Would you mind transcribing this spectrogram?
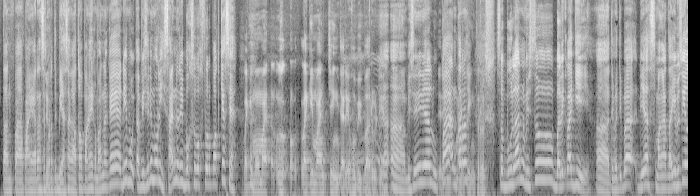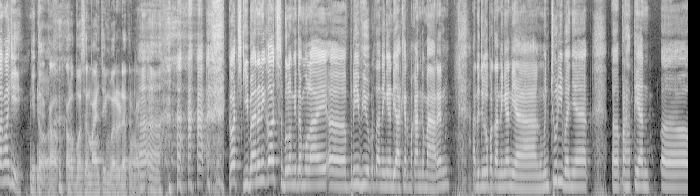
Tanpa Pangeran seperti biasa nggak tahu Pangeran ke mana. Kayak dia abis ini mau resign dari Box to Box Football Podcast ya. Lagi mau ma- lagi mancing cari hobi baru dia. Eh, abis ini dia lupa Jadi ntar mancing terus. sebulan abis itu balik lagi. Eh, tiba-tiba dia semangat lagi, abis itu hilang lagi gitu. Ya, Kalau kalau bosan mancing baru datang lagi. dia. Heeh. coach gimana nih coach sebelum kita mulai eh, preview pertandingan di akhir pekan kemarin ada juga pertandingan yang mencuri banyak eh, perhatian eh,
